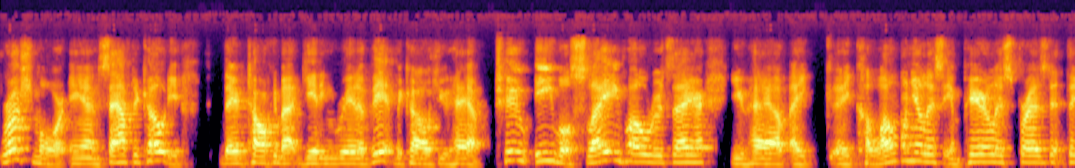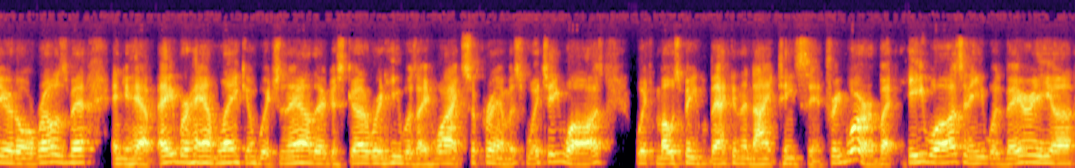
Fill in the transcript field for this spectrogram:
Rushmore in South Dakota, they're talking about getting rid of it because you have two evil slaveholders there. You have a, a colonialist, imperialist president, Theodore Roosevelt, and you have Abraham Lincoln, which now they're discovering he was a white supremacist, which he was, which most people back in the 19th century were. But he was, and he was very uh,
